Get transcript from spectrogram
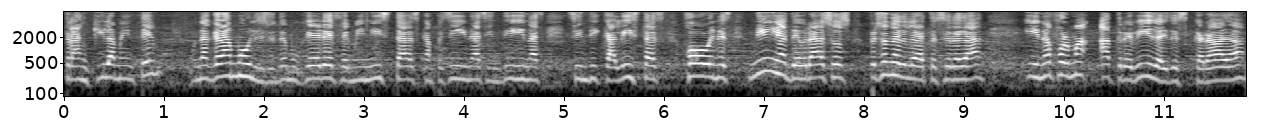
tranquilamente, una gran movilización de mujeres, feministas, campesinas, indígenas, sindicalistas, jóvenes, niñas de brazos, personas de la tercera edad, y de una forma atrevida y descarada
